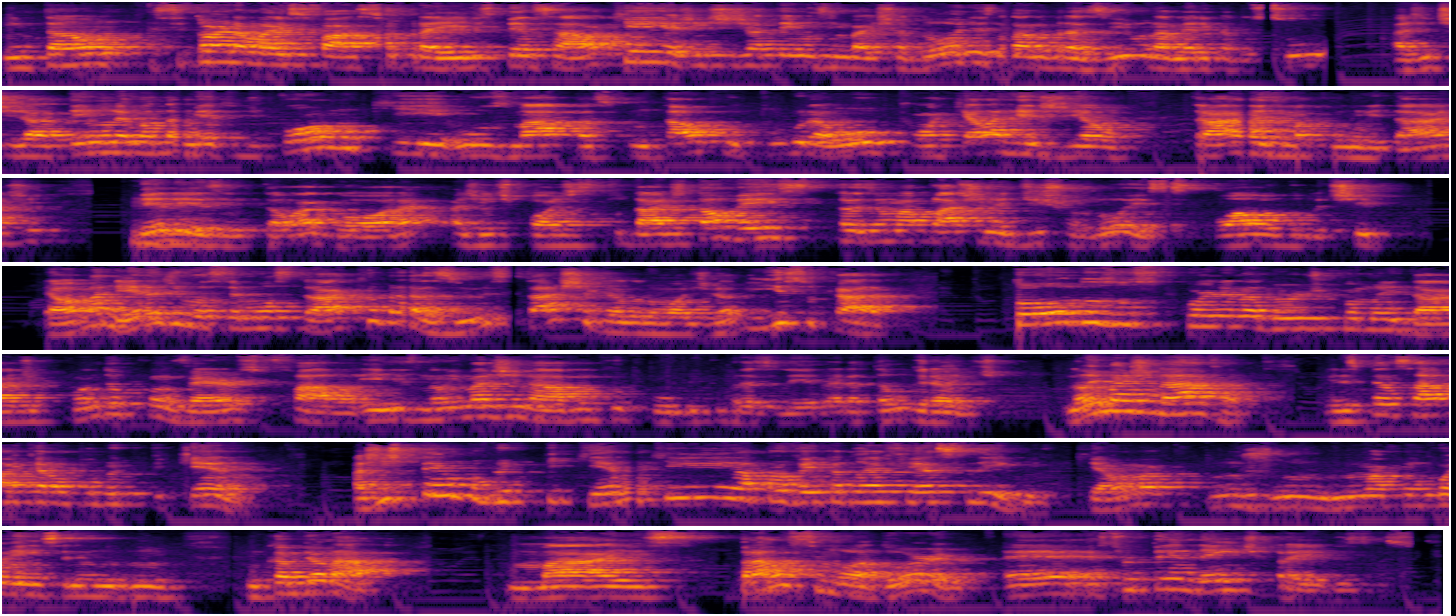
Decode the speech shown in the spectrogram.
Então, se torna mais fácil para eles pensar, ok, a gente já tem os embaixadores lá no Brasil, na América do Sul, a gente já tem um levantamento de como que os mapas com tal cultura ou com aquela região traz uma comunidade. Beleza, então agora a gente pode estudar de talvez trazer uma Platinum Edition 2 ou algo do tipo. É uma maneira de você mostrar que o Brasil está chegando no Mod Hub. E isso, cara, todos os coordenadores de comunidade, quando eu converso, falam, eles não imaginavam que o público brasileiro era tão grande. Não imaginavam. Eles pensavam que era um público pequeno. A gente tem um público pequeno que aproveita do FS League, que é uma, um, uma concorrência, um, um, um campeonato. Mas para o simulador é, é surpreendente para eles isso.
